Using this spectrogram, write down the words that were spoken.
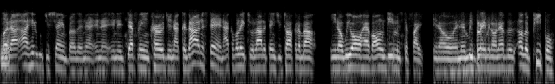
But yeah. I, I hear what you're saying, brother, and that, and, that, and it's definitely encouraging. Because I understand, I can relate to a lot of things you're talking about. You know, we all have our own demons to fight. You know, and then we blame it on other other people,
